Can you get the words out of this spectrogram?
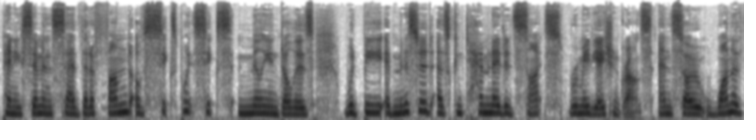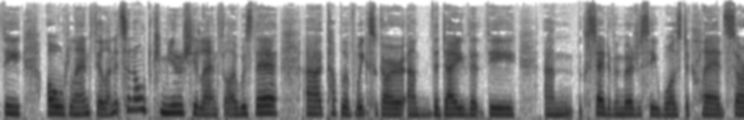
Penny Simmonds, said that a fund of $6.6 million would be administered as contaminated sites remediation grants. And so, one of the old landfill, and it's an old community landfill. I was there uh, a couple of weeks ago, uh, the day that the um, state of emergency was declared. So,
